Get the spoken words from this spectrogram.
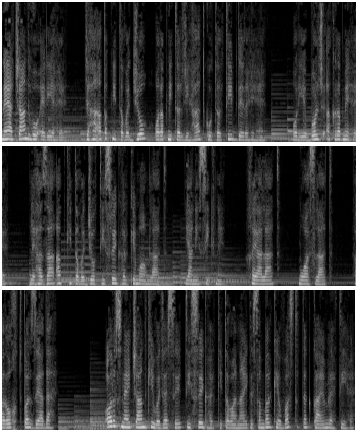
नया चाँद वो एरिया है, जहाँ आप अपनी तवज्जो और अपनी तरजीहात को तरतीब दे रहे हैं, और ये बुर्ज अकरब में है, लिहाजा आपकी तवज्जो तीसरे घर के मामलात, यानी सीखने, ख्यालात मुवासलात फरोख्त पर ज़्यादा है। और उस नए चाँद की वजह से तीसरे घर की तवानाई दिसंबर के वस्त तक कायम रहती है।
